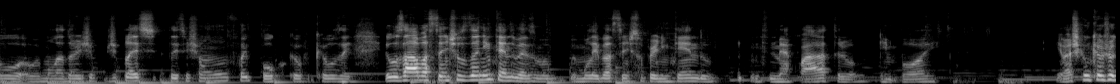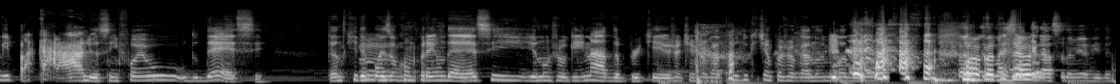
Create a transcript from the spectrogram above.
Eu o emulador de, de Play- PlayStation 1 foi pouco que eu, que eu usei. Eu usava bastante os da Nintendo mesmo. Eu emulei bastante Super Nintendo, Nintendo 64, Game Boy. Eu acho que o que eu joguei pra caralho, assim, foi o, o do DS. Tanto que depois Hum. eu comprei um DS e eu não joguei nada, porque eu já tinha jogado tudo que tinha pra jogar no emulador. Foi mais aconteceu- sem graça da minha vida.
